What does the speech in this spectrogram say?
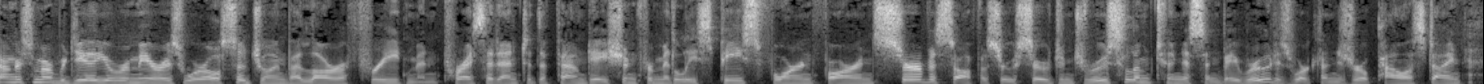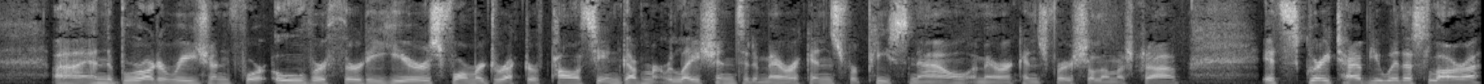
Congressmember Delia Ramirez, we're also joined by Lara Friedman, president of the Foundation for Middle East Peace, foreign foreign service officer who served in Jerusalem, Tunis, and Beirut, has worked on Israel Palestine uh, and the broader region for over 30 years, former director of policy and government relations at Americans for Peace Now, Americans for Shalom Achshav. It's great to have you with us, Lara.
